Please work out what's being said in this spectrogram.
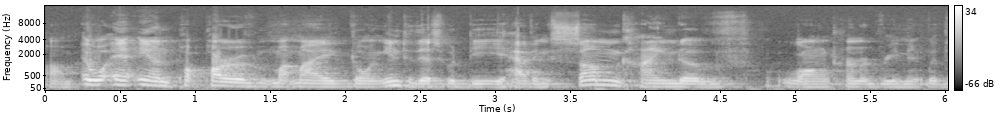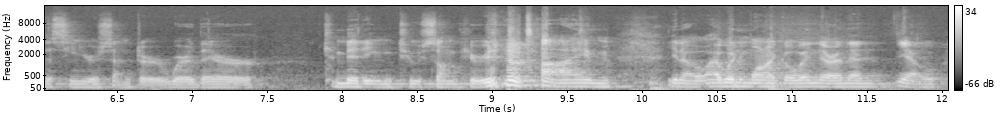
Um, and, well, and, and part of my, my going into this would be having some kind of long-term agreement with the senior center where they're committing to some period of time. You know, I wouldn't want to go in there and then, you know,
